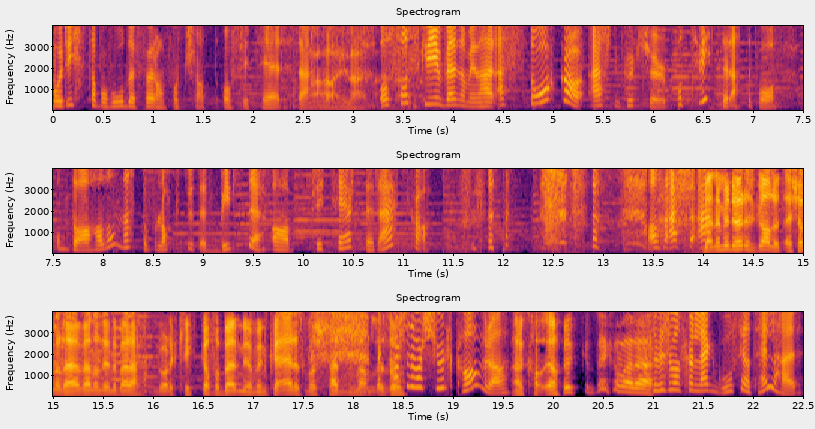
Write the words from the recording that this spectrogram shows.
Og rista på hodet før han fortsatte å fritere nei. Og så skriver Benjamin her Jeg stalka Ashton Kutcher på Twitter etterpå, og da hadde han nettopp lagt ut et bilde av friterte reker. Så, altså, jeg, jeg, Benjamin, det høres gal ut. Jeg skjønner det. Vennene dine bare Nå har det klikka for Benjamin. Hva er det som har skjedd med han, liksom? Kanskje det var skjult kamera? Kan, ja, det kan være. Så hvis man skal legge godsida til her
